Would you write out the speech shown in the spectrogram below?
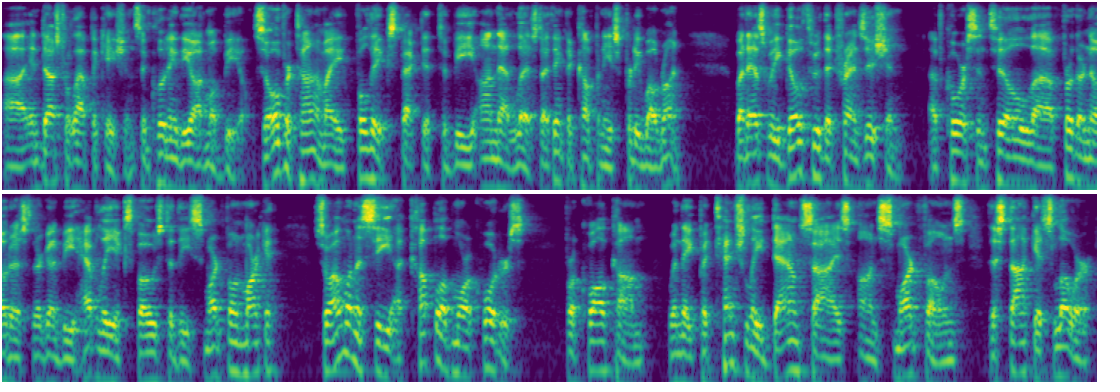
uh, industrial applications, including the automobile. So over time, I fully expect it to be on that list. I think the company is pretty well run. But as we go through the transition, of course, until uh, further notice, they're going to be heavily exposed to the smartphone market. So I want to see a couple of more quarters for Qualcomm when they potentially downsize on smartphones, the stock gets lower,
